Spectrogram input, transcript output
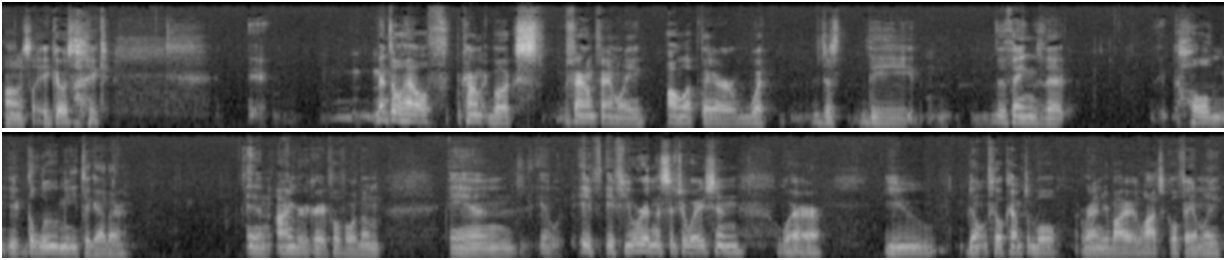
honestly. It goes like mental health, comic books, found family, all up there with just the the things that hold glue me together, and I'm very grateful for them. And you know, if if you were in the situation where you don't feel comfortable around your biological family,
